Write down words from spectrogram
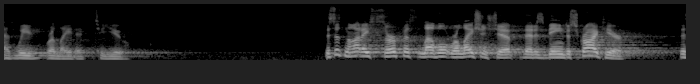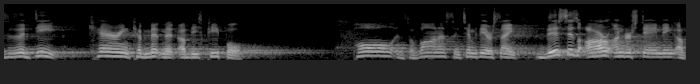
as we related to you. This is not a surface level relationship that is being described here. This is a deep, caring commitment of these people. Paul and Silvanus and Timothy are saying, This is our understanding of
